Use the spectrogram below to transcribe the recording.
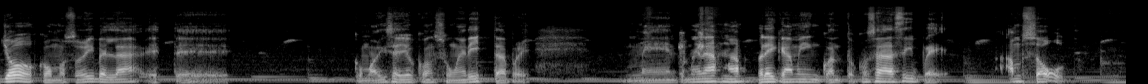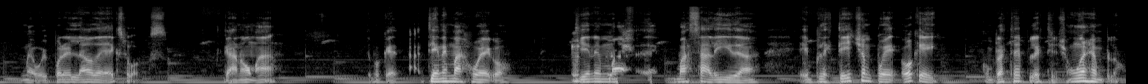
yo, como soy, ¿verdad? Este, como dice yo, consumerista, pues me, tú me das más break a mí en cuanto a cosas así, pues I'm sold. Me voy por el lado de Xbox. Gano más porque tienes más juegos, tienes más, más salida. El PlayStation, pues, ok, compraste el PlayStation. Un ejemplo,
